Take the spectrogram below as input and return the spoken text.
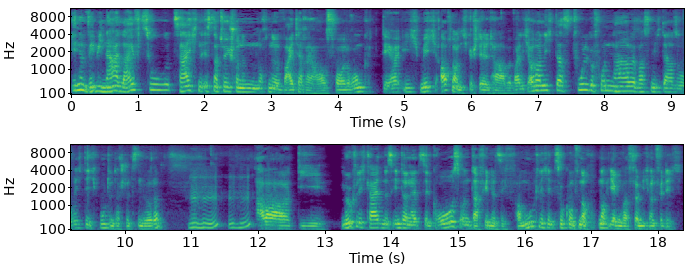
In einem Webinar live zu zeichnen ist natürlich schon noch eine weitere Herausforderung, der ich mich auch noch nicht gestellt habe, weil ich auch noch nicht das Tool gefunden habe, was mich da so richtig gut unterstützen würde. Mhm, mh. Aber die Möglichkeiten des Internets sind groß und da findet sich vermutlich in Zukunft noch, noch irgendwas für mich und für dich.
